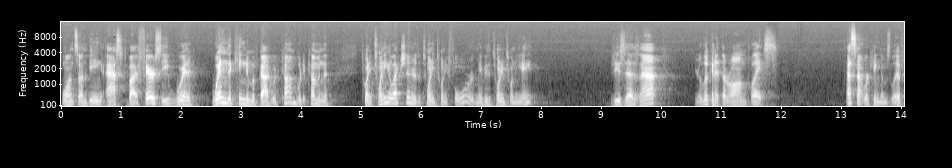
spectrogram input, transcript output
once on being asked by a Pharisee when, when the kingdom of God would come. Would it come in the 2020 election or the 2024 or maybe the 2028? Jesus says, nah, you're looking at the wrong place. That's not where kingdoms live.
